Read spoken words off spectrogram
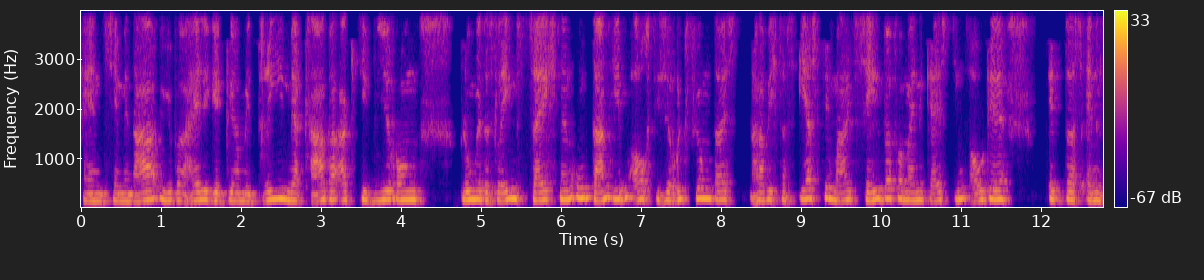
ein Seminar über heilige Geometrie, Merkaba-Aktivierung, Blume des Lebens zeichnen und dann eben auch diese Rückführung. Da ist, habe ich das erste Mal selber vor meinem geistigen Auge etwas, einen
